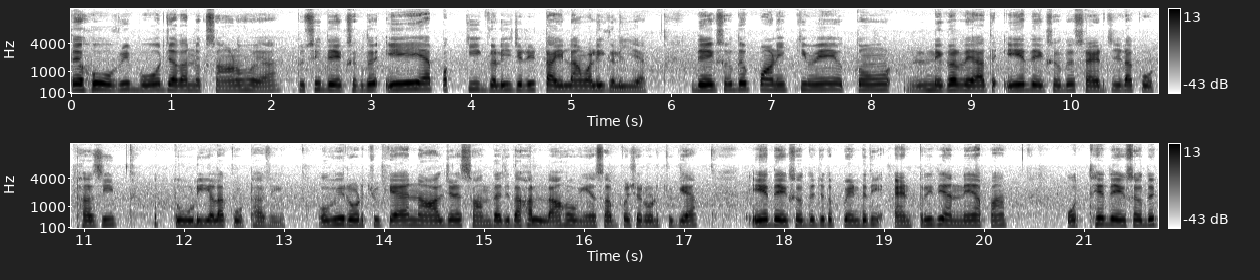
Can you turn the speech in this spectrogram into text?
ਤੇ ਹੋਰ ਵੀ ਬਹੁਤ ਜ਼ਿਆਦਾ ਨੁਕਸਾਨ ਹੋਇਆ। ਤੁਸੀਂ ਦੇਖ ਸਕਦੇ ਹੋ, ਇਹ ਹੈ ਪੱਕੀ ਗਲੀ ਜਿਹੜੀ ਟਾਈਲਾਂ ਵਾਲੀ ਗਲੀ ਹੈ ਦੇਖ ਸਕਦੇ ਹੋ, ਪਾਣੀ ਕਿਵੇਂ ਉੱਤੋਂ ਨਿਕਲ ਰਿਹਾ ਤੇ ਇਹ ਦੇਖ ਸਕਦੇ ਹੋ, ਸਾਈਡ 'ਚ ਜਿਹੜਾ ਕੋਠਾ ਸੀ, ਉਹ ਤੂੜੀ ਵਾਲਾ ਕੋਠਾ ਸੀ। ਉਹ ਵੀ ਰੁੜ ਚੁੱਕਿਆ ਹੈ ਨਾਲ ਜਿਹੜੇ ਸੰਦ ਹੈ ਜਿੱਦਾਂ ਹੱਲਾਂ ਹੋ ਗਈਆਂ, ਸਭ ਕੁਝ ਰੁੜ ਚੁੱਕਿਆ ਇਹ ਦੇਖ ਸਕਦੇ ਹੋ ਜਦੋਂ ਪਿੰਡ ਦੀ ਐਂਟਰੀ ਤੇ ਆਉਂਦੇ ਹਾਂ ਆਪਾਂ, ਉੱਥੇ ਦੇਖ ਸਕਦੇ ਹੋ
